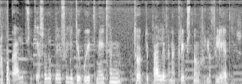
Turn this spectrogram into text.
αποκάλυψε ότι αυτό το οποίο έφαγε τη Whitney ήταν το ότι πάλευε να κρύψει την ομοφιλοφιλία της.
